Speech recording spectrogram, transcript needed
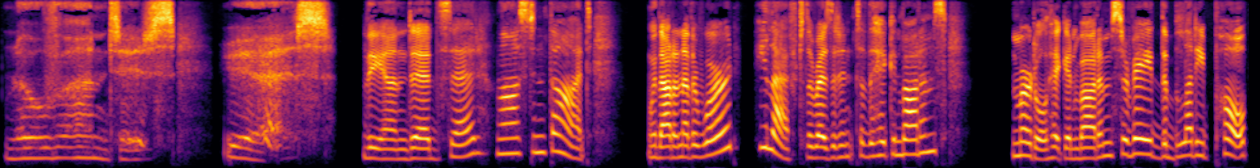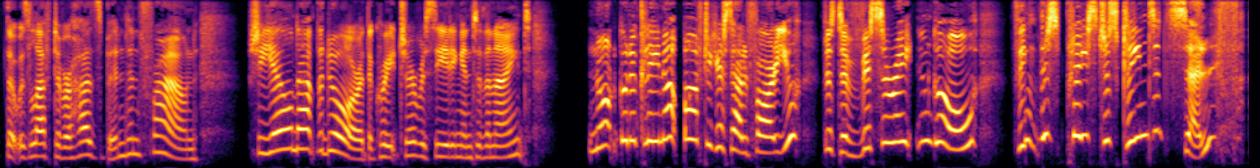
Levantis, yes the undead said, lost in thought. Without another word, he left the residence of the Hickenbottoms. Myrtle Hickenbottom surveyed the bloody pulp that was left of her husband and frowned. She yelled out the door at the creature receding into the night. Not going to clean up after yourself, are you? Just eviscerate and go? Think this place just cleans itself?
